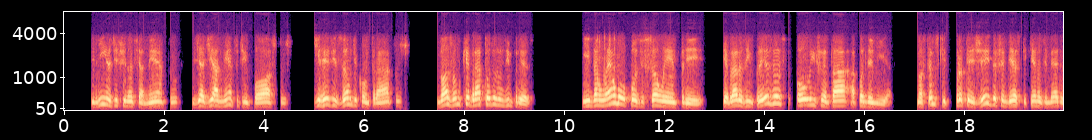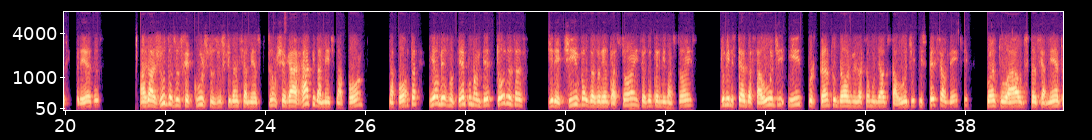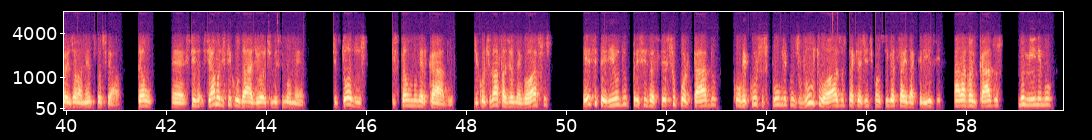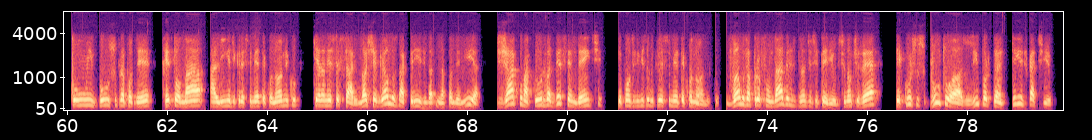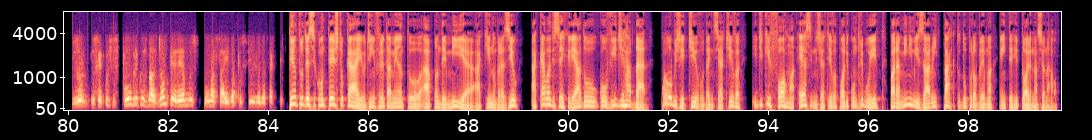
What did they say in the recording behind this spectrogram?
de linhas de financiamento, de adiamento de impostos, de revisão de contratos, nós vamos quebrar todas as empresas. E não é uma oposição entre quebrar as empresas ou enfrentar a pandemia. Nós temos que proteger e defender as pequenas e médias empresas. As ajudas, os recursos, os financiamentos precisam chegar rapidamente na ponta, na ponta e, ao mesmo tempo, manter todas as diretivas, as orientações, as determinações do Ministério da Saúde e, portanto, da Organização Mundial de Saúde, especialmente quanto ao distanciamento, ao isolamento social. Então, é, se, se há uma dificuldade hoje, nesse momento, de todos que estão no mercado, de continuar fazendo negócios, esse período precisa ser suportado com recursos públicos vultuosos para que a gente consiga sair da crise alavancados no mínimo, com um impulso para poder retomar a linha de crescimento econômico que era necessário. Nós chegamos na crise, da, na pandemia, já com uma curva descendente do ponto de vista do crescimento econômico. Vamos aprofundar durante esse período. Se não tiver recursos vultuosos, importantes, significativos, dos recursos públicos, nós não teremos uma saída possível dessa crise. Dentro desse contexto, Caio, de enfrentamento à pandemia aqui no Brasil, acaba de ser criado o Covid Radar. Qual é o objetivo da iniciativa e de que forma essa iniciativa pode contribuir para minimizar o impacto do problema em território nacional?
